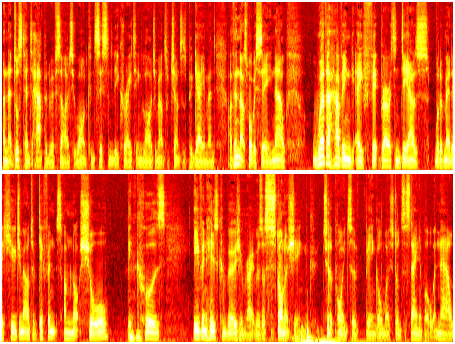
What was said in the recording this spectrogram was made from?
and that does tend to happen with sides who aren't consistently creating large amounts of chances per game. And I think that's what we're seeing now. Whether having a fit Brereton Diaz would have made a huge amount of difference, I'm not sure mm-hmm. because even his conversion rate was astonishing to the point of being almost unsustainable. And now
